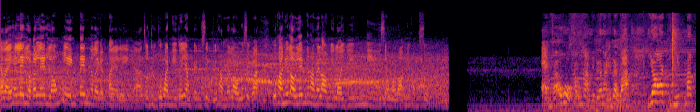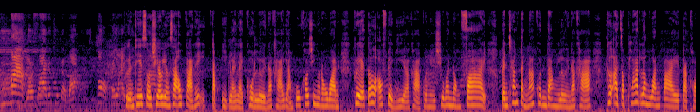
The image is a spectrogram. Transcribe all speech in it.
อะไรให้เล่นเราก็เล่นร้องเพลงเต้นอะไรกันไปอะไรอย่างเงี้ยจนถึงทุกวันนี้ก็ยังเป็นสิ่งที่ทำให้เรารู้สึกว่าทุกครั้งที่เราเล่นก็ทำให้เรามีรอยยิ้มมีเสียงหัวเราะมีความสุข แอนคะโอ้โหคำถามนี้เป็นคำถามที่แบบว่า ยอดฮิตมากๆ แล้วฝ้ายก็คือแบบว่า ตอบไปหลายพื้นที่โซเชียลยังสร้างโอกาสให้อีกกับอีกหลาย ๆ คนเลยนะคะ อย่างผู้เข้าชิงรางวัล Creator of the Year ค่ะ คนนี้ชื่อว่าน้องฝ้าย เป็นช่างแต่งหน้าคนดังเลยนะคะ เธออาจจะพลาดรางวัลไป แต่ขอ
